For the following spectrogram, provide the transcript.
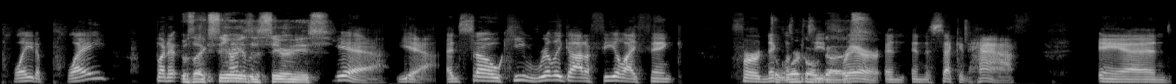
play to play, but it, it was like series to series. Yeah, yeah. And so he really got a feel, I think, for Nicholas Petit Frere in, in the second half. And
